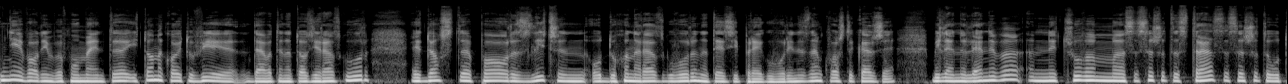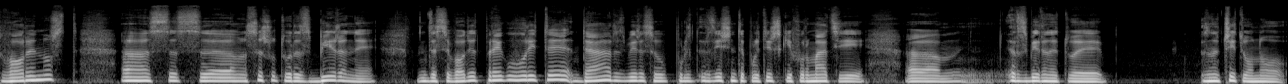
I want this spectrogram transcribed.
ние водим в момента и то, на който вие давате на този разговор, е доста по-различен от духа на разговора на тези преговори. Не знам какво ще каже Милена Ленева. Не чувам със същата страст, със същата отвореност, с същото разбиране да се водят преговорите. Да, разбира се, различните политически формации разбирането е значително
